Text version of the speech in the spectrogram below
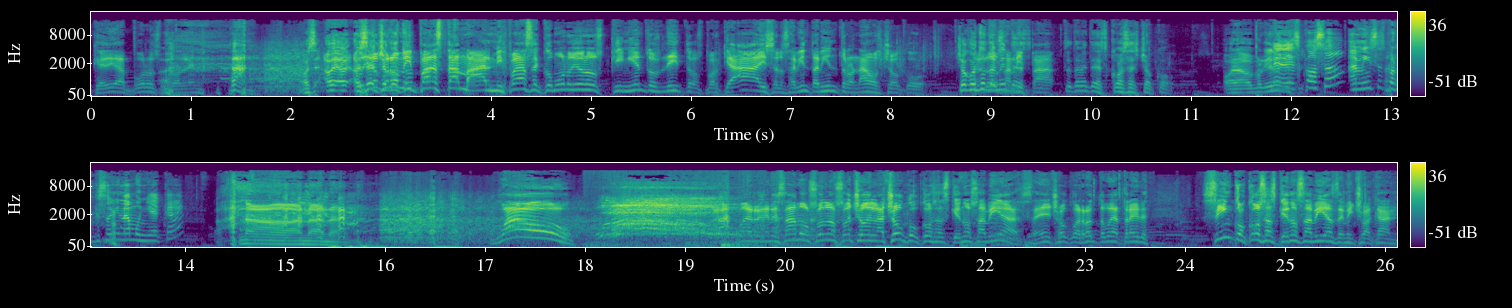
que diga puros problemas. O sea, oye, o Pues sea, yo Choco, creo mi pa está mal. Mi pa hace como unos, unos 500 litros. Porque, ay, se los avienta bien tronados, Choco. Choco, tú también, tú también te descosas, Choco. Ahora, ¿por qué ¿Me no te- descoso? ¿A mí dices porque soy una muñeca? No, no, no. ¡Wow! Ah, Pues regresamos, son las 8 de la Choco, cosas que no sabías, ¿eh? Choco, al rato voy a traer cinco cosas que no sabías de Michoacán.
